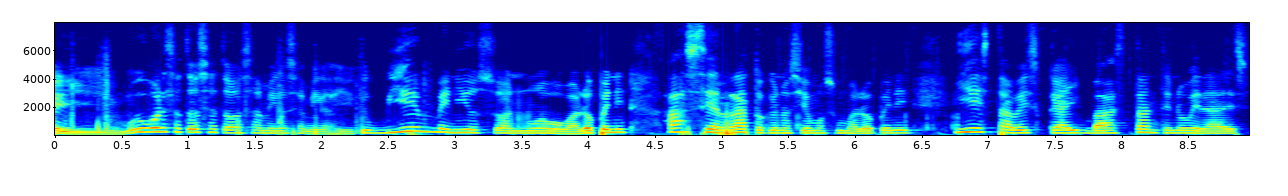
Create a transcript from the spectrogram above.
Muy buenas a todos y a todas amigos y amigas de YouTube, bienvenidos a un nuevo Opening. Hace rato que no hacíamos un Opening y esta vez que hay bastante novedades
